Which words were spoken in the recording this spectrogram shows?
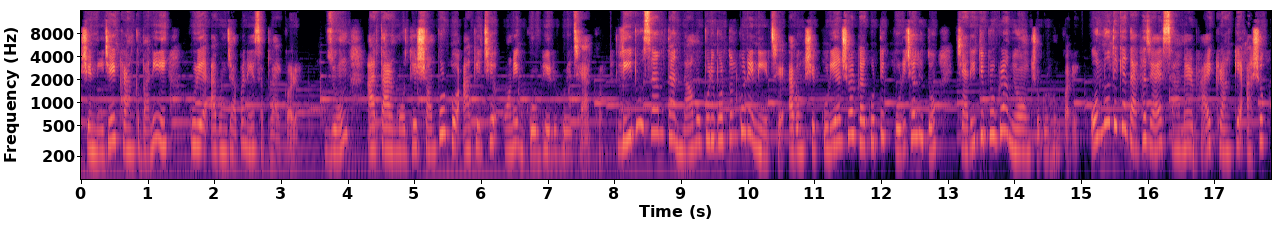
সে নিজেই ক্রাঙ্ক বানিয়ে কোরিয়া এবং জাপানে সাপ্লাই করে। জুম আর তার মধ্যে সম্পর্ক আগের চেয়ে অনেক গভীর হয়েছে এখন। লিডু স্যাম তার নামও পরিবর্তন করে নিয়েছে এবং সে কোরিয়ান সরকার কর্তৃক পরিচালিত চ্যারিটি প্রোগ্রামেও অংশগ্রহণ করে। অন্যদিকে দেখা যায় স্যামের ভাই ক্রাঙ্কে আসক্ত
